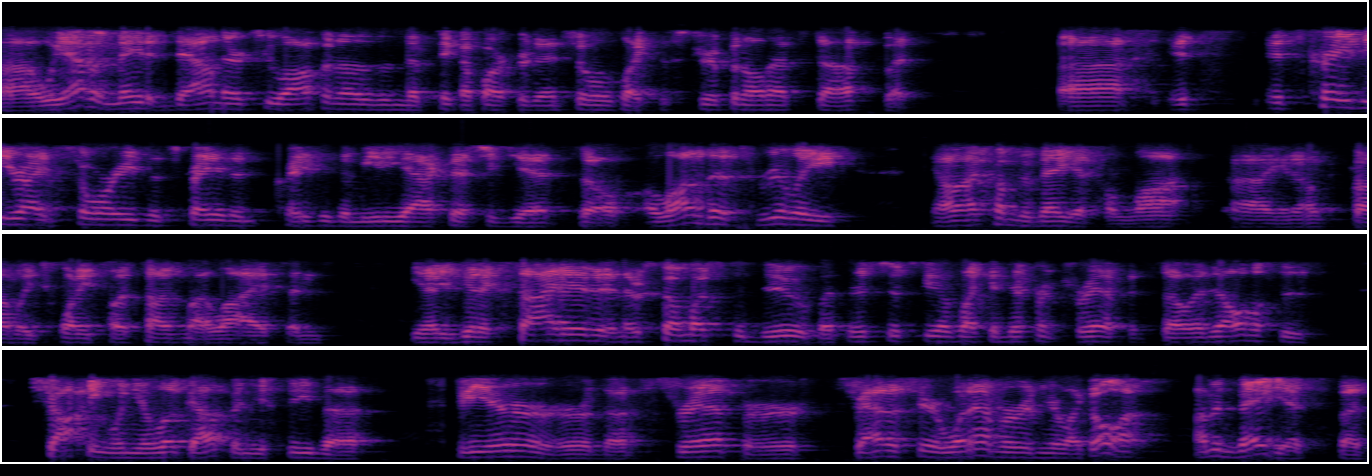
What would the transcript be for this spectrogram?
uh, we haven't made it down there too often, other than to pick up our credentials, like the strip and all that stuff. But uh, it's it's crazy, right? Stories. It's crazy, crazy the media access you get. So a lot of this really, you know, I come to Vegas a lot. Uh, you know, probably 20 plus times my life, and you know, you get excited and there's so much to do, but this just feels like a different trip. And so it almost is shocking when you look up and you see the sphere or the strip or stratosphere or whatever, and you're like, oh, I'm in Vegas. But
